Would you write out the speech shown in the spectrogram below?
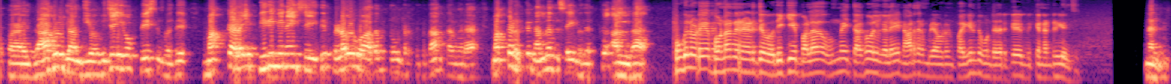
ராகுல் காந்தியோ விஜயோ பேசுவது மக்களை பிரிவினை செய்து பிளவுவாதம் தூண்டுறதுக்கு தான் தவிர மக்களுக்கு நல்லது செய்வதற்கு அல்ல. உங்களுடைய பொன்னான நேரத்தை ஒதுக்கி பல உண்மை தகவல்களை நாரதன் மீடியாவுடன் பகிர்ந்து கொண்டதற்கு மிக்க நன்றிகள் ஜி. நன்றி.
